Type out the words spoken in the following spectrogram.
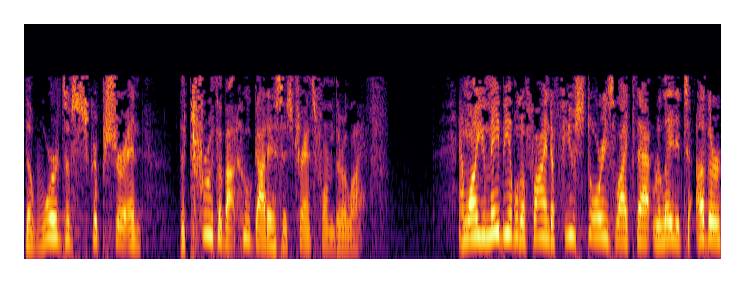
the words of Scripture and the truth about who God is has transformed their life. And while you may be able to find a few stories like that related to other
